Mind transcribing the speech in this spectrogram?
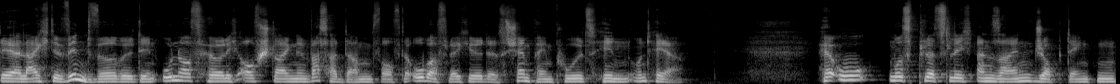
Der leichte Wind wirbelt den unaufhörlich aufsteigenden Wasserdampf auf der Oberfläche des Champagne Pools hin und her. Herr U muss plötzlich an seinen Job denken,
